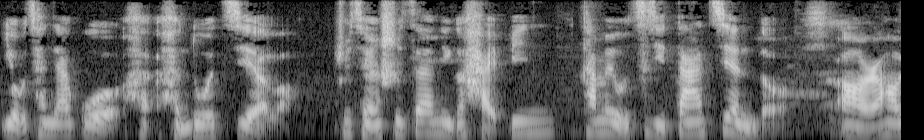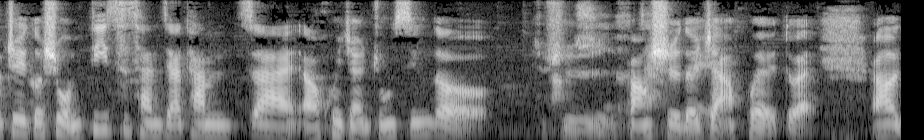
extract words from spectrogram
有参加过很很多届了。之前是在那个海滨，他们有自己搭建的啊，然后这个是我们第一次参加他们在呃会展中心的，就是方式的展会，对。然后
